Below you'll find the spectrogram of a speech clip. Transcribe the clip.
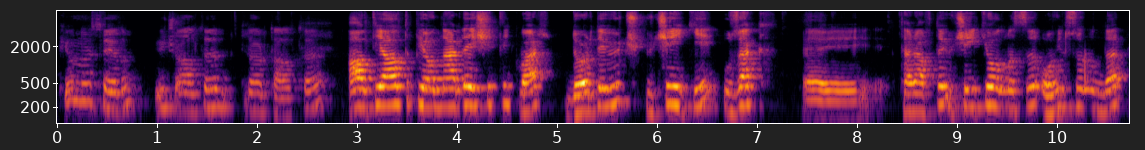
Piyonları sayalım. 3 6 4 6. 6'ya 6 piyonlarda eşitlik var. 4'e 3, 3'e 2 uzak e, tarafta 3'e 2 olması oyun sonunda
